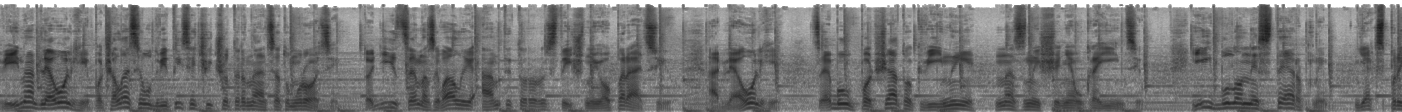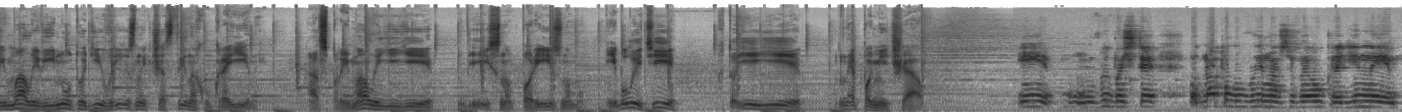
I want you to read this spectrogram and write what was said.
Війна для Ольги почалася у 2014 році. Тоді це називали антитерористичною операцією. А для Ольги це був початок війни на знищення українців. Їй було нестерпним, як сприймали війну тоді в різних частинах України а сприймали її дійсно по-різному. І були ті, хто її не помічав. І вибачте, одна половина живе України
